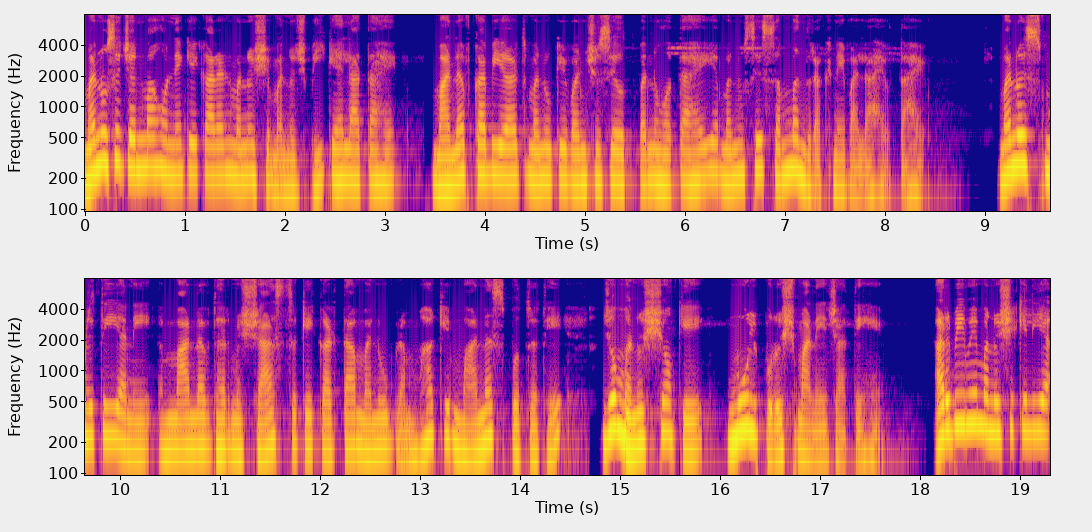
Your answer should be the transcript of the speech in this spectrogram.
मनु से जन्मा होने के कारण मनुष्य मनुज भी कहलाता है। मानव का भी अर्थ मनु के वंश से उत्पन्न होता है या मनु से संबंध रखने वाला है होता है। मनुस्मृति यानी मानव धर्म शास्त्र के कर्ता मनु ब्रह्मा के मानस पुत्र थे जो मनुष्यों के मूल पुरुष माने जाते हैं। अरबी में मनुष्य के लिए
